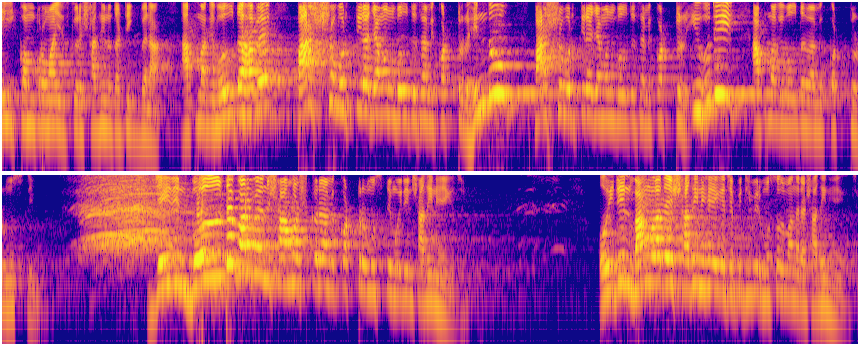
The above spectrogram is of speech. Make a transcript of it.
এই কম্প্রোমাইজ করে স্বাধীনতা টিকবে না। আপনাকে বলতে হবে, পার্শ্ববর্তীরা যেমন বলতেছে, আমি কট্টর হিন্দু। পার্শ্ববর্তীরা যেমন বলতেছে, আমি কট্টর ইহুদি। আপনাকে বলতে হবে, আমি কট্টর মুসলিম। যেই দিন বলতে পারবেন সাহস করে, আমি কট্টর মুসলিম, ওই দিন স্বাধীন হয়ে গেছে। ওই দিন বাংলাদেশ স্বাধীন হয়ে গেছে, পৃথিবীর মুসলমানেরা স্বাধীন হয়ে গেছে।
